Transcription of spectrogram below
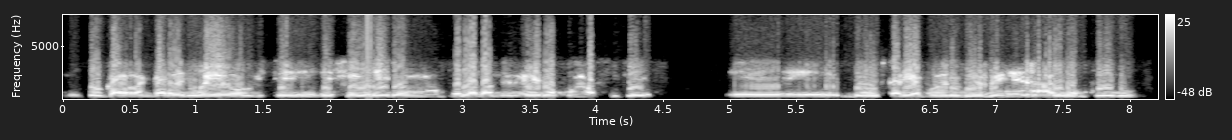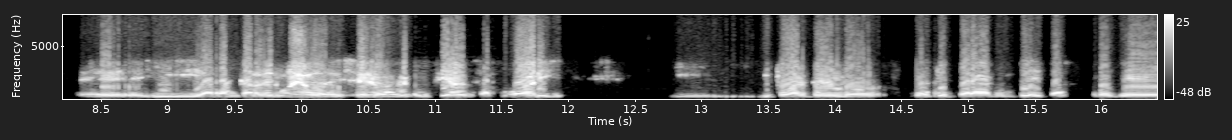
me toca arrancar de nuevo, viste, de febrero, por la pandemia que no juego, así que eh, me gustaría poder unirme a algún club eh, y arrancar de nuevo, de cero, ganar confianza, jugar y, y, y poder tener uno- una temporada completa. Creo que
